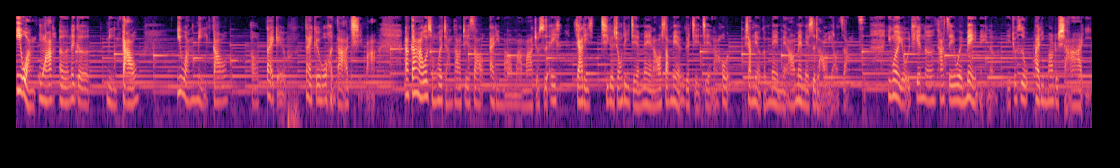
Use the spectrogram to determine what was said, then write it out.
一碗挖呃那个米糕，一碗米糕。哦，带给带给我很大的启发。那刚才为什么会讲到介绍艾琳妈妈妈？就是哎，家里七个兄弟姐妹，然后上面有一个姐姐，然后下面有个妹妹，然后妹妹是老幺这样子。因为有一天呢，她这一位妹妹呢，也就是爱琳猫的小阿姨，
